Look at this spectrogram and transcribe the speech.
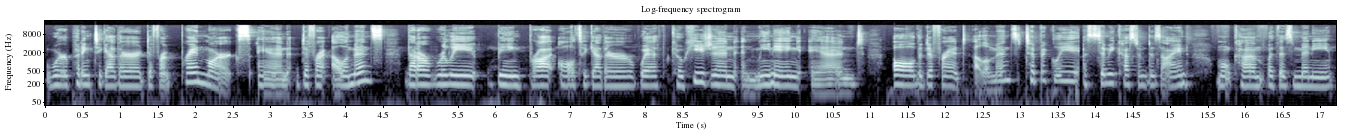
we're putting together different brand marks and different elements that are really being brought all together with cohesion and meaning and all the different elements. Typically, a semi custom design won't come with as many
